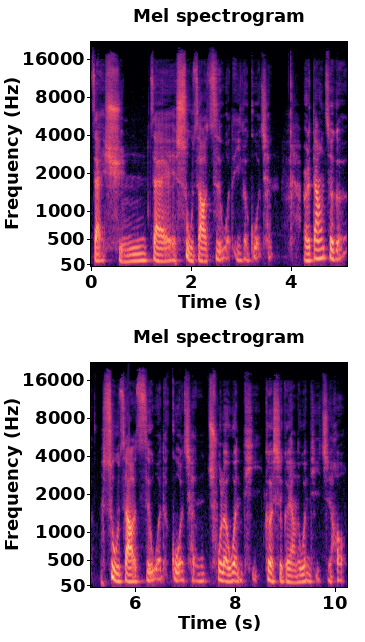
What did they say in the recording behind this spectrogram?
在寻在塑造自我的一个过程，而当这个塑造自我的过程出了问题，各式各样的问题之后，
